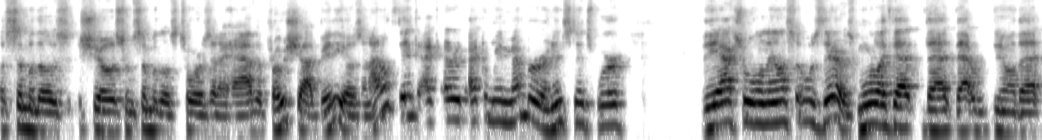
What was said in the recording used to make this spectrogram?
of some of those shows from some of those tours that I have, the pro shot videos, and I don't think I, I, I can remember an instance where the actual announcement was there. It's more like that that that you know that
